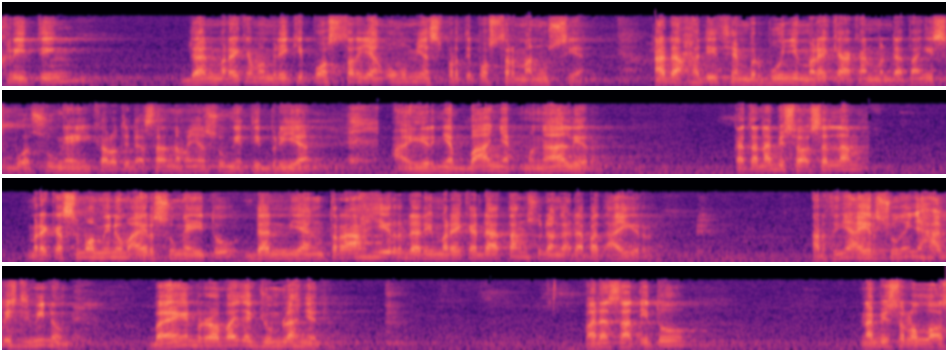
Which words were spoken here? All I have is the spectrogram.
keriting dan mereka memiliki poster yang umumnya seperti poster manusia. Ada hadis yang berbunyi mereka akan mendatangi sebuah sungai, kalau tidak salah namanya sungai Tibria, airnya banyak mengalir. Kata Nabi SAW, mereka semua minum air sungai itu dan yang terakhir dari mereka datang sudah nggak dapat air. Artinya air sungainya habis diminum. Bayangin berapa banyak jumlahnya itu. Pada saat itu Nabi SAW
